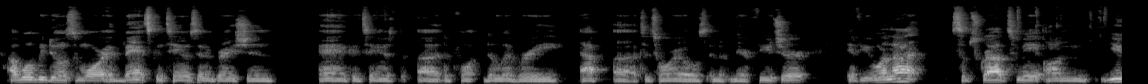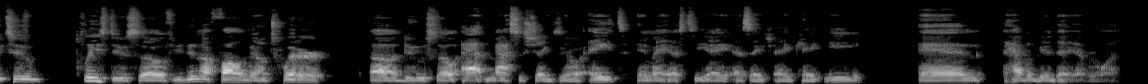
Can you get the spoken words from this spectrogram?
I will be doing some more advanced continuous integration and continuous uh, de- delivery app uh, tutorials in the near future. If you are not subscribed to me on YouTube, please do so. If you do not follow me on Twitter, uh, do so at mastashake08, M A S T A S H A K E, and have a good day, everyone.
